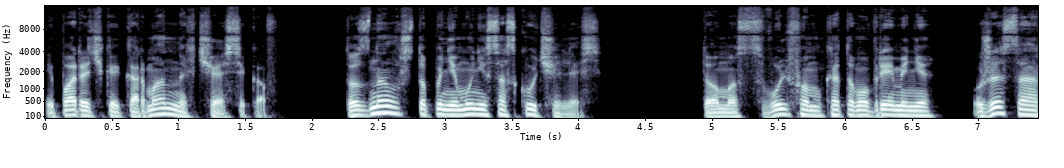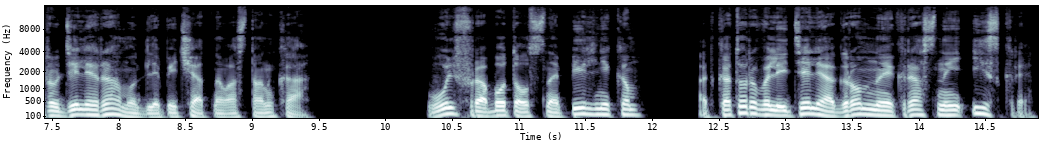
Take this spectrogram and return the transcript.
и парочкой карманных часиков, то знал, что по нему не соскучились. Томас с Вульфом к этому времени уже соорудили раму для печатного станка. Вульф работал с напильником, от которого летели огромные красные искры,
